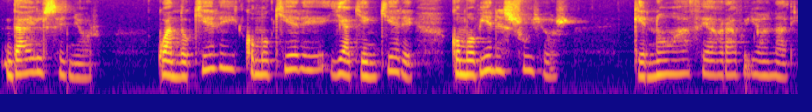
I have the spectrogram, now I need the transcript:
Da el Señor cuando quiere y como quiere y a quien quiere, como bienes suyos, que no hace agravio a nadie.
